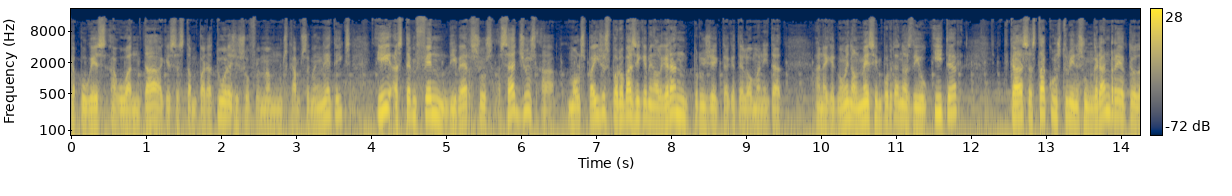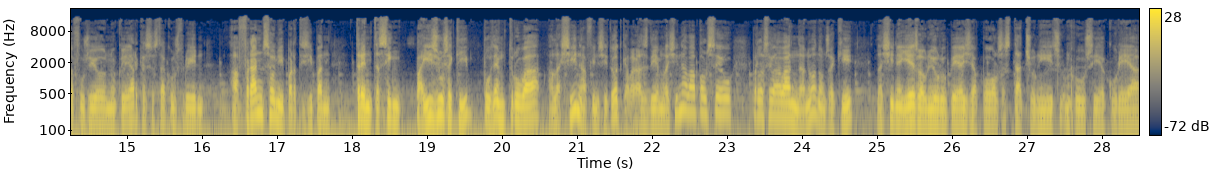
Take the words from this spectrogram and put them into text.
que pogués aguantar aquestes temperatures i ho fem amb uns camps magnètics i estem fent diversos assajos a molts països, però bàsicament el gran projecte que té la humanitat en aquest moment, el més important, es diu ITER, que s'està construint, és un gran reactor de fusió nuclear que s'està construint a França, on hi participen 35 països. Aquí podem trobar a la Xina, fins i tot, que a vegades diem la Xina va pel seu, per la seva banda, no? Doncs aquí la Xina hi és, la Unió Europea, Japó, els Estats Units, Rússia, Corea,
